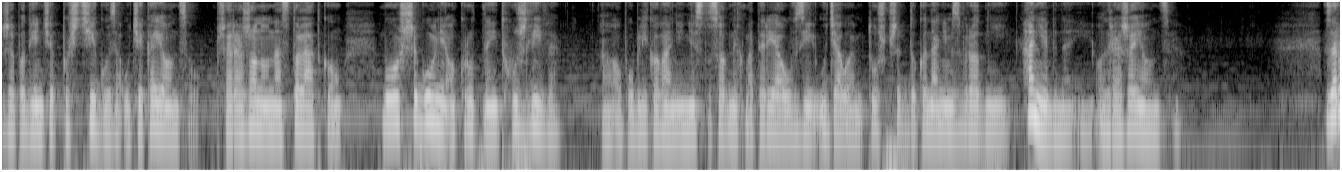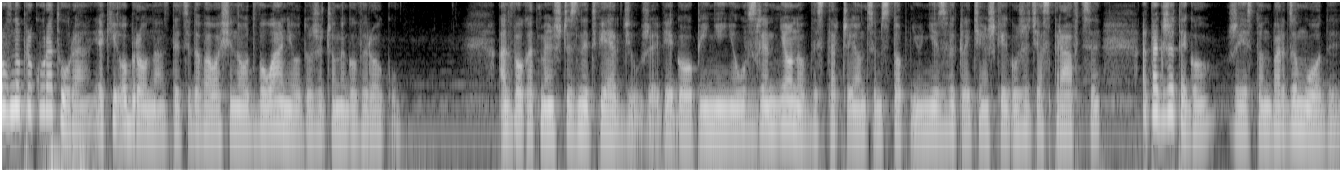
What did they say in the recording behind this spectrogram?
że podjęcie pościgu za uciekającą, przerażoną nastolatką było szczególnie okrutne i tchórzliwe, opublikowanie niestosownych materiałów z jej udziałem tuż przed dokonaniem zbrodni haniebne i odrażające. Zarówno prokuratura, jak i obrona zdecydowała się na odwołanie od orzeczonego wyroku. Adwokat mężczyzny twierdził, że w jego opinii nie uwzględniono w wystarczającym stopniu niezwykle ciężkiego życia sprawcy, a także tego, że jest on bardzo młody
